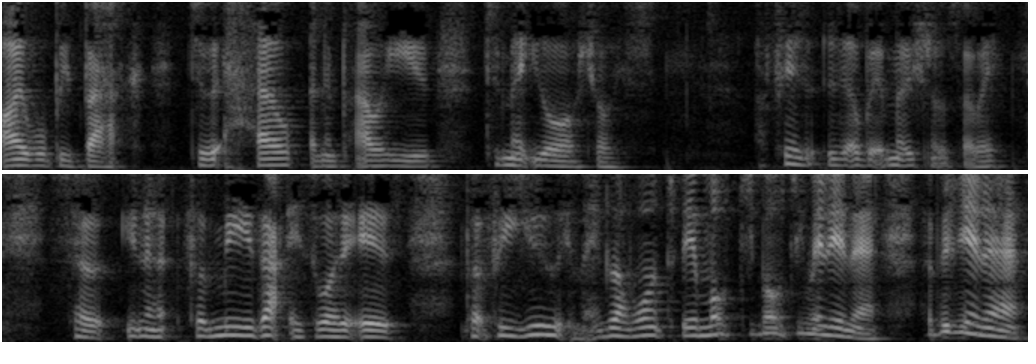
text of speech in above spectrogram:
I will be back to help and empower you to make your choice. I feel a little bit emotional, sorry. So, you know, for me, that is what it is. But for you, maybe I want to be a multi, multi millionaire, a billionaire.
